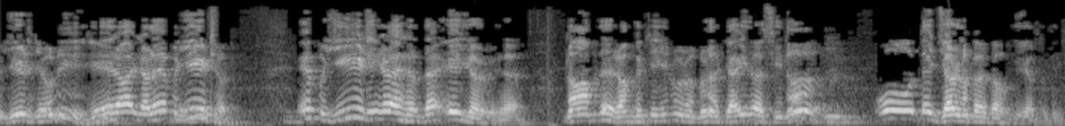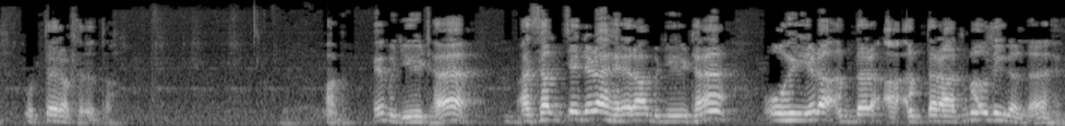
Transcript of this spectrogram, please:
ਮਜੀਠ ਜੋ ਨਹੀਂ ਹੇਰਾ ਜੜੇ ਮਜੀਠ। ਇਹ ਮਜੀਠ ਜਿਹੜਾ ਹਿਰਦਾ ਇਹ ਜਲ ਰਿਹਾ। ਨਾਮ ਦੇ ਰੰਗ ਚ ਜਿਹਨੂੰ ਰੰਗਣਾ ਚਾਹੀਦਾ ਸੀ ਨਾ। ਉਹ ਤੇ ਜਲਣ ਪੈਦਾ ਹੋ ਗਈ ਅੱਗ ਦੀ ਉੱਤੇ ਰੱਖ ਦਿੱਤਾ। ਅੱਗ ਇਹ ਮਜੀਠ ਹੈ। ਅਸਲ 'ਚ ਜਿਹੜਾ ਹੇਰਾ ਮਜੀਠ ਹੈ ਉਹੀ ਜਿਹੜਾ ਅੰਦਰ ਅੰਤਰਾਤਮਾ ਉਹਦੀ ਗੱਲ ਹੈ।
